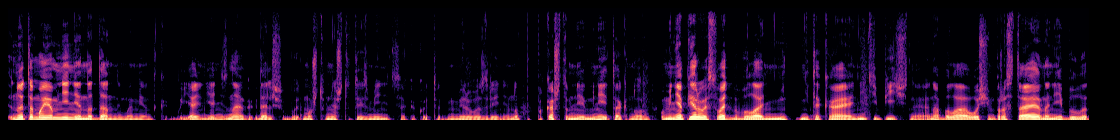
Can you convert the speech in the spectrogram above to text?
Но это мое мнение на данный момент. Как бы я, я не знаю, как дальше будет. Может, у меня что-то изменится, какое-то мировоззрение. Ну, пока что мне, мне и так норм. У меня первая свадьба была не, не такая, не типичная. Она была очень простая, на ней было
